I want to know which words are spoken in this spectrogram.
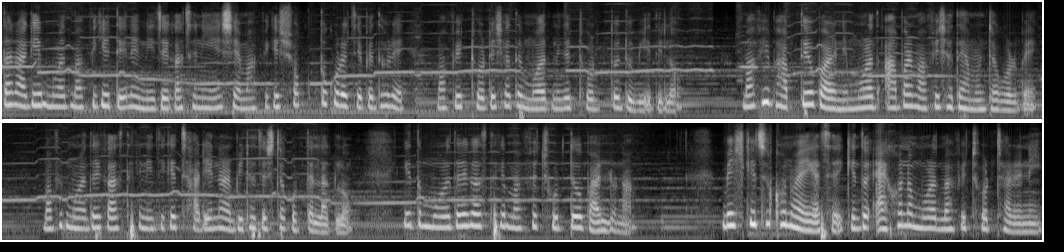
তার আগেই মুরাদ মাফিকে টেনে নিজের কাছে নিয়ে এসে মাফিকে শক্ত করে চেপে ধরে মাফির ঠোঁটের সাথে মুরাদ নিজের ঠোঁট তো ডুবিয়ে দিল। মাফি ভাবতেও পারেনি মুরাদ আবার মাফির সাথে এমনটা করবে। মাফি মুরাদের কাছ থেকে নিজেকে ছাড়িয়ে নেওয়ার বৃথা চেষ্টা করতে লাগল। কিন্তু মুরাদের কাছ থেকে মাফি ছুটতেও পারল না। বেশ কিছুক্ষণ হয়ে গেছে, কিন্তু এখনও মুরাদ মাফির ঠোঁট ছাড়েনি।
